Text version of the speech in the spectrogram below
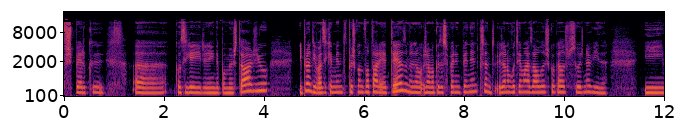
espero que uh, consiga ir ainda para o meu estágio. E pronto, e basicamente depois quando voltar é a tese, mas já é uma coisa super independente, portanto eu já não vou ter mais aulas com aquelas pessoas na vida. E,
